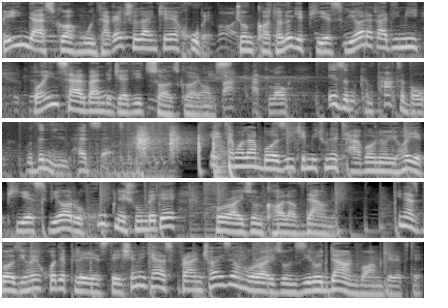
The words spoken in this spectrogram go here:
به این دستگاه منتقل شدن که خوبه چون کاتالوگ PS VR قدیمی با این سربند جدید سازگار نیست. احتمالا بازی که می‌تونه توانایی های PSVR رو خوب نشون بده Horizon Call of the Mountain ه این از بازی های خود پلی استیشنه که از فرانچایز Horizon Zero Dawn وام گرفته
